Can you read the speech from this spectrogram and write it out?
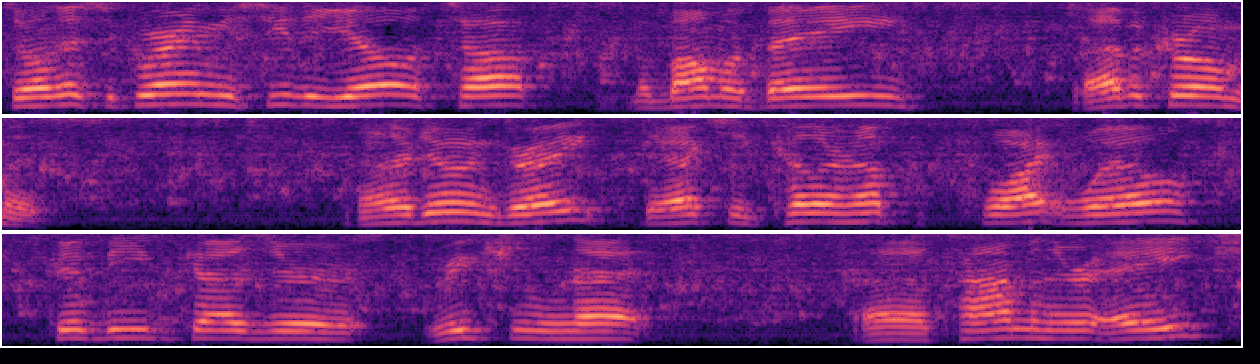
So in this aquarium you see the yellow top Mbamba Bay Labidochromis. Now they're doing great. They're actually coloring up quite well. Could be because they're reaching that uh, time in their age,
